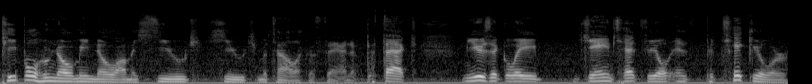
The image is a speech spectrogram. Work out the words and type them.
people who know me know I'm a huge, huge Metallica fan. In fact, musically, James Hetfield in particular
